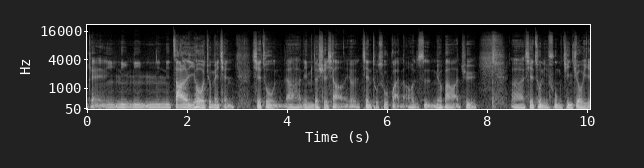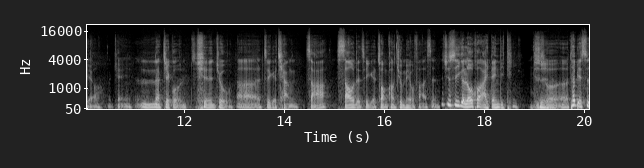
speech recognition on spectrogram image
OK，你你你你你砸了以后，我就没钱协助啊，你们的学校有建图书馆啊，或者是没有办法去呃协助你父母亲就业哦。OK，那结果这就啊这个抢砸烧的这个状况就没有发生，那就是一个 local identity。就是说，呃，特别是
